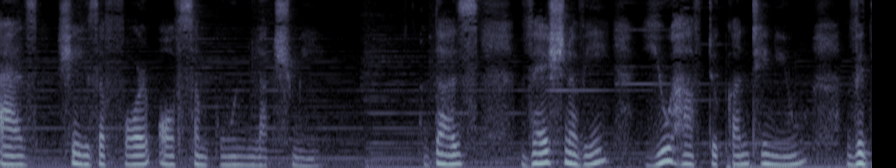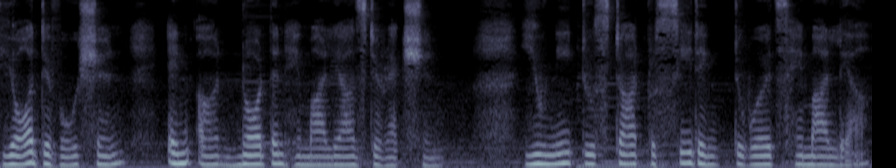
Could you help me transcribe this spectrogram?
as she is a form of Sampurn Lakshmi. Thus, Vaishnavi, you have to continue with your devotion in a northern Himalayas direction. You need to start proceeding towards Himalaya.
